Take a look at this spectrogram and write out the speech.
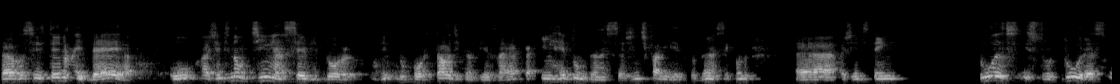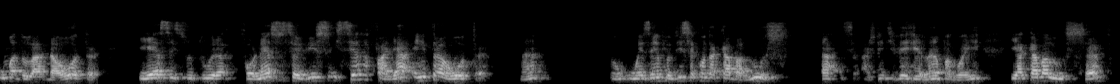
Para vocês terem uma ideia, o, a gente não tinha servidor de, do portal de Campinas na época em redundância. A gente fala em redundância quando é, a gente tem duas estruturas, uma do lado da outra, e essa estrutura fornece o serviço e se ela falhar, entra outra. Né? Um exemplo disso é quando acaba a luz, tá? a gente vê relâmpago aí e acaba a luz, certo?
